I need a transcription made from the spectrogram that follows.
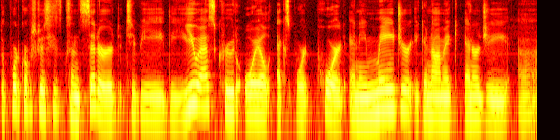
the Port of Corpus Christi is considered to be the U.S. crude oil export port and a major economic energy uh,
